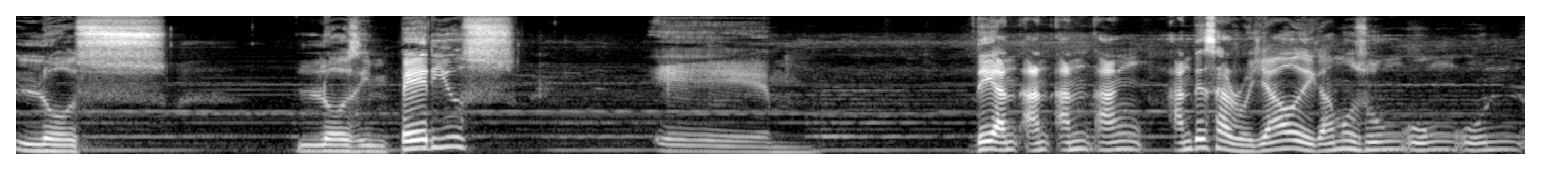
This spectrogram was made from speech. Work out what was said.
los, los imperios em, de, han, han, desarrollado, digamos, un, un,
